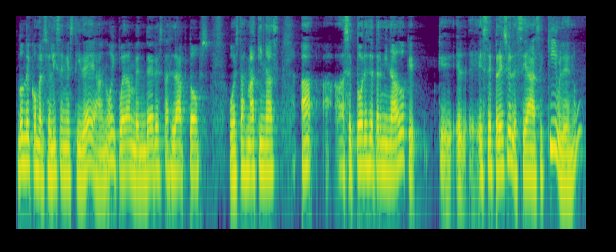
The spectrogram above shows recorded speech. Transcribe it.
donde comercialicen esta idea, ¿no? Y puedan vender estas laptops o estas máquinas a, sectores determinados que, que ese precio les sea asequible, ¿no?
